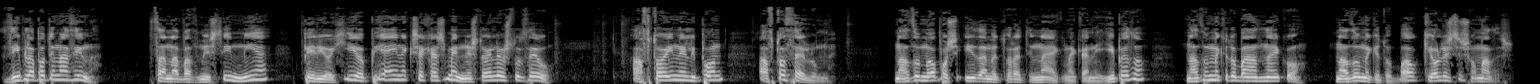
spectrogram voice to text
Δίπλα από την Αθήνα. Θα αναβαθμιστεί μια περιοχή η οποία είναι ξεχασμένη, είναι στο έλεος του Θεού. Αυτό είναι λοιπόν, αυτό θέλουμε. Να δούμε όπως είδαμε τώρα την ΑΕΚ να κάνει γήπεδο, να δούμε και τον Παναθηναϊκό. Να δούμε και τον ΠΑΟ και όλες τις ομάδες.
